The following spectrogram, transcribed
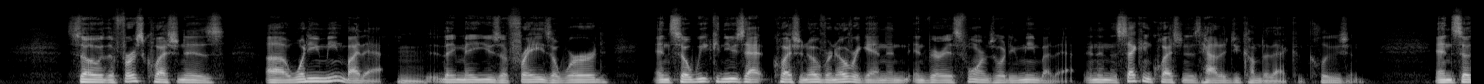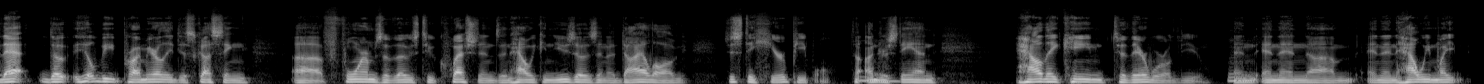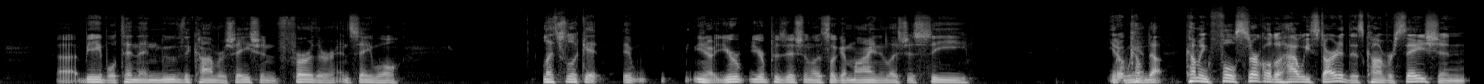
So the first question is, uh, what do you mean by that? Mm. They may use a phrase, a word, and so we can use that question over and over again in, in various forms. What do you mean by that? And then the second question is, how did you come to that conclusion? And so that he'll be primarily discussing uh, forms of those two questions and how we can use those in a dialogue just to hear people to mm-hmm. understand how they came to their worldview, mm-hmm. and and then um, and then how we might uh, be able to then move the conversation further and say, well, let's look at it, you know your your position. Let's look at mine, and let's just see. You know, com- coming full circle to how we started this conversation,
